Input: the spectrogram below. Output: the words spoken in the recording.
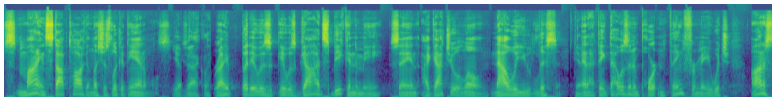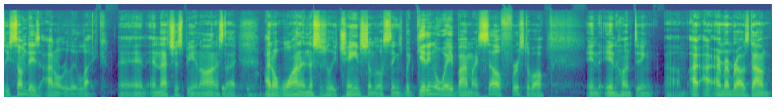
s- mind stop talking let's just look at the animals Yep, exactly. right? But it was it was God speaking to me saying, "I got you alone. Now will you listen?" Yep. And I think that was an important thing for me, which honestly some days I don't really like, and and that's just being honest. I I don't want to necessarily change some of those things, but getting away by myself, first of all, in in hunting, um, I I remember I was down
